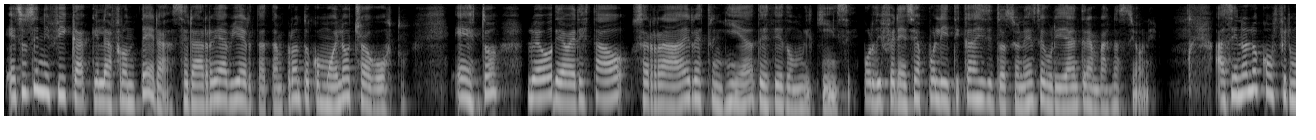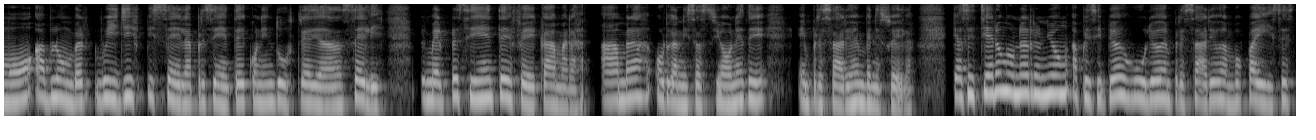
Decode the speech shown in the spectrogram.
Eso significa que la frontera será reabierta tan pronto como el 8 de agosto. Esto luego de haber estado cerrada y restringida desde 2015 por diferencias políticas y situaciones de seguridad entre ambas naciones. Así nos lo confirmó a Bloomberg Luigi Picella, presidente de Conindustria, y Adam Celis, primer presidente de Fede Cámaras, ambas organizaciones de empresarios en Venezuela, que asistieron a una reunión a principios de julio de empresarios de ambos países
